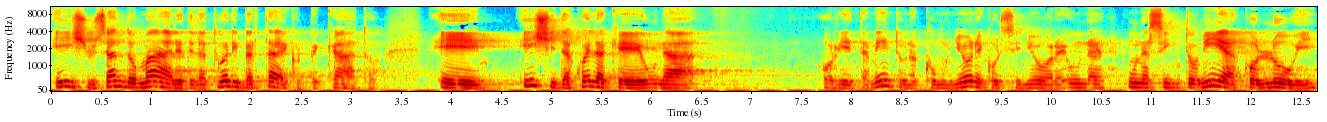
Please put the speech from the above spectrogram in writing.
esci usando male della tua libertà e col peccato e esci da quella che è un orientamento, una comunione col Signore, una, una sintonia con Lui,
